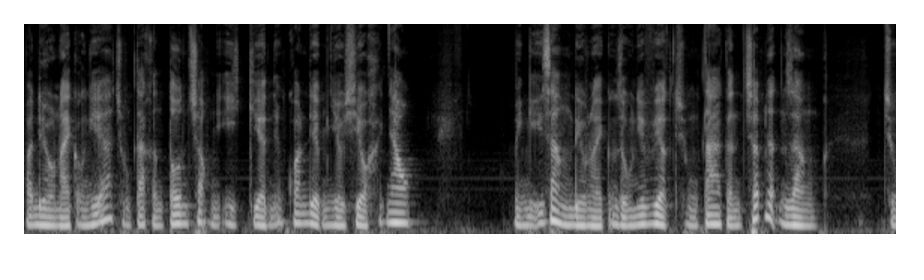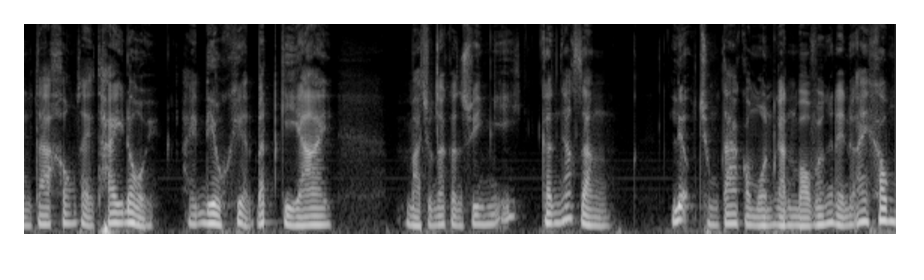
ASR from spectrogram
và điều này có nghĩa chúng ta cần tôn trọng những ý kiến, những quan điểm nhiều chiều khác nhau. Mình nghĩ rằng điều này cũng giống như việc chúng ta cần chấp nhận rằng chúng ta không thể thay đổi hay điều khiển bất kỳ ai mà chúng ta cần suy nghĩ, cân nhắc rằng liệu chúng ta có muốn gắn bó với người này nữa hay không.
